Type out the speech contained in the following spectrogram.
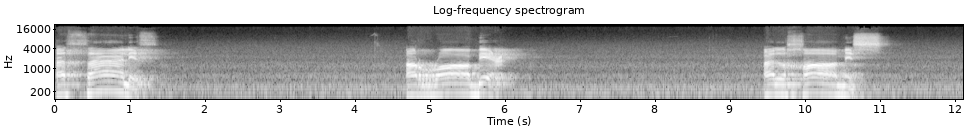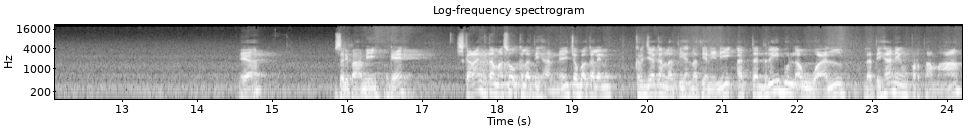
Al-thalith Al-rabi' Al-khamis Ya. Bisa dipahami, oke? Okay? Sekarang kita masuk ke latihan. Ini coba kalian kerjakan latihan-latihan ini. At-tadribul awal latihan yang pertama.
